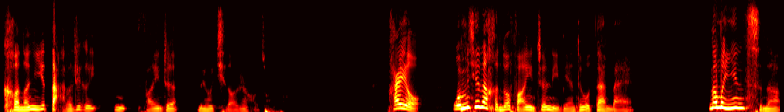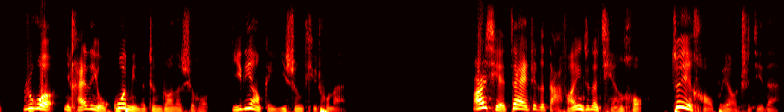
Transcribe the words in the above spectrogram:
可能你打了这个嗯防疫针没有起到任何作用。还有，我们现在很多防疫针里边都有蛋白，那么因此呢，如果你孩子有过敏的症状的时候，一定要给医生提出来。而且在这个打防疫针的前后，最好不要吃鸡蛋，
